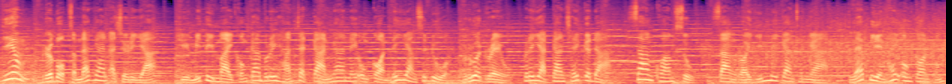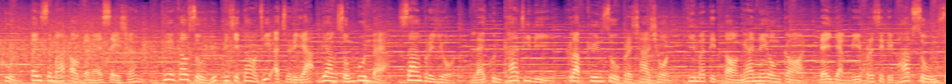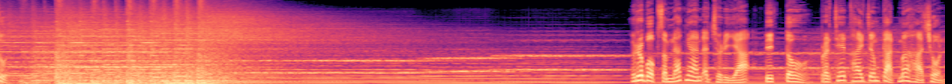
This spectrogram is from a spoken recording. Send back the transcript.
เยี่ยม ระบบสำนักงานอัจฉริยะ คือมิติใหม่ของการบริหารจัดการงานในองค์กรได้อย่างสะดวก รวดเร็ว ประหยัดการใช้กระดาษ สร้างความสุข สร้างรอยยิ้มในการทำงาน และเปลี่ยนให้องค์กรของคุณเป็น Smart Organization เพื่อเข้าสู่ยุคดิจิทัลที่อัจฉริยะอย่างสมบูรณ์แบบ สร้างประโยชน์ และคุณค่าที่ดี กลับคืนสู่ประชาชนที่มาติดต่องานในองค์กร ได้อย่างมีประสิทธิภาพสูงสุด ระบบสำนักงานอัจฉริยะดิโตประเทศไทยจำกัดมหาชน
